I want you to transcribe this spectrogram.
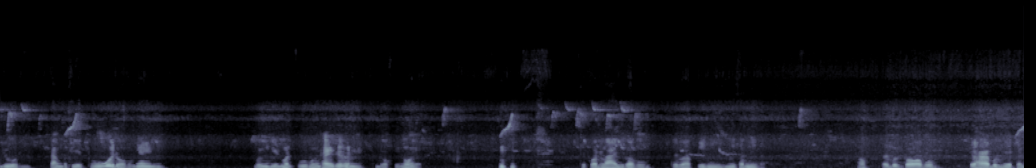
อยูนต่างประเทศโอ้ยดอกบางไงนี่เบิ่งเห็นมันปูเมืองไทยเด้อนี่ดอกน้อยแต่ก้อนลายอยู่ครับผม แต่ว่าปีนี้มีทำนี่แหละเอาไปเบิ่งต่อครับผมไปหาเบิ่งเห็ดกัน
